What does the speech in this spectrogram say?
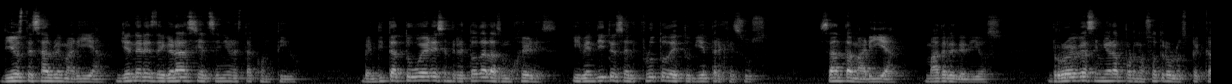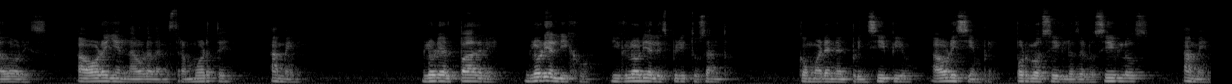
Dios te salve María, llena eres de gracia, el Señor está contigo. Bendita tú eres entre todas las mujeres, y bendito es el fruto de tu vientre Jesús. Santa María, Madre de Dios, ruega Señora por nosotros los pecadores, ahora y en la hora de nuestra muerte. Amén. Gloria al Padre, gloria al Hijo, y gloria al Espíritu Santo, como era en el principio, ahora y siempre, por los siglos de los siglos. Amén.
